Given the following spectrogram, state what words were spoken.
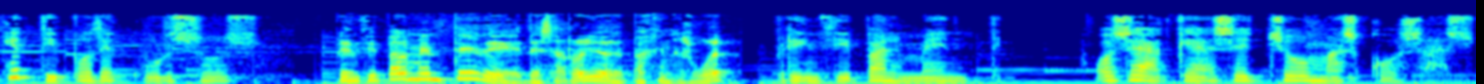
¿Qué tipo de cursos? Principalmente de desarrollo de páginas web. Principalmente. O sea que has hecho más cosas.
